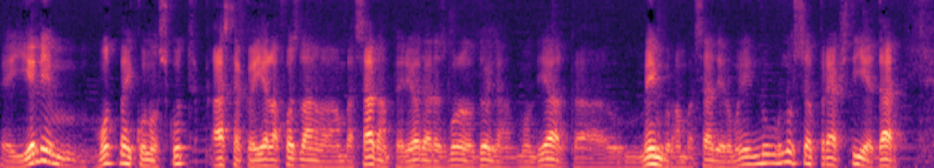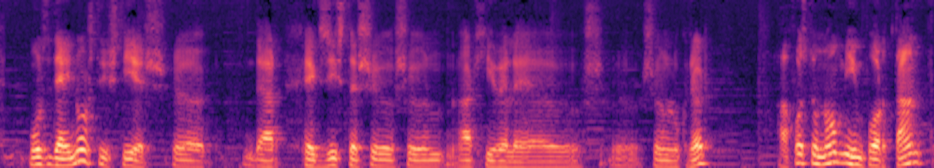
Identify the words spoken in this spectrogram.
El e mult mai cunoscut, asta că el a fost la ambasada în perioada războiului al doilea mondial, ca membru ambasadei României, nu, nu se prea știe, dar mulți de ai noștri știe, uh, dar există și, și în arhivele uh, și, uh, și în lucrări. A fost un om important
